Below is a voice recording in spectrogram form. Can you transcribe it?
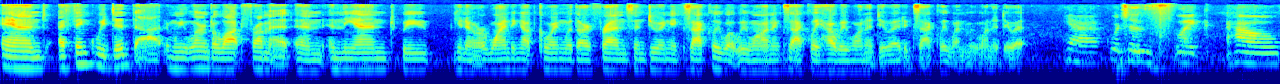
And I think we did that, and we learned a lot from it. And in the end, we you know are winding up going with our friends and doing exactly what we want, exactly how we want to do it, exactly when we want to do it. Yeah, which is like how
